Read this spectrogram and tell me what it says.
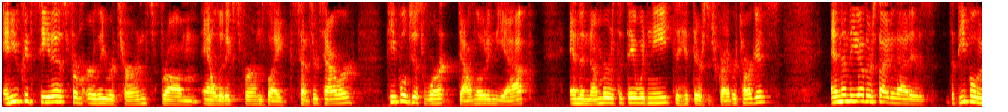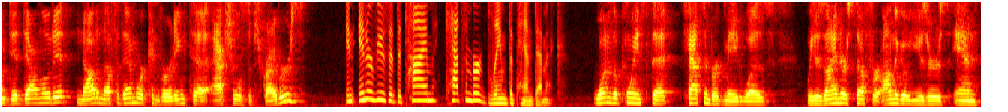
And you could see this from early returns from analytics firms like Sensor Tower people just weren't downloading the app and the numbers that they would need to hit their subscriber targets. And then the other side of that is the people who did download it, not enough of them were converting to actual subscribers. In interviews at the time, Katzenberg blamed the pandemic. One of the points that Katzenberg made was we designed our stuff for on the go users, and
